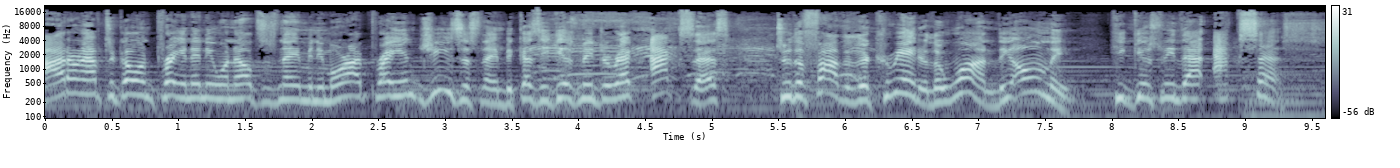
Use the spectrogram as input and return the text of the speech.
I don't have to go and pray in anyone else's name anymore. I pray in Jesus' name because He gives me direct access to the Father, the Creator, the one, the only. He gives me that access.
